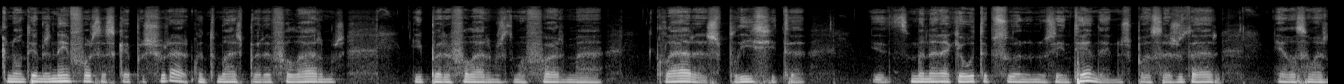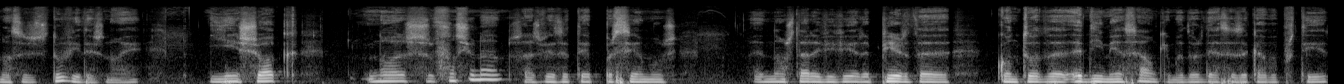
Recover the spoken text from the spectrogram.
que não temos nem força sequer para chorar, quanto mais para falarmos e para falarmos de uma forma clara, explícita, de maneira que a outra pessoa nos entenda e nos possa ajudar em relação às nossas dúvidas, não é? E em choque nós funcionamos, às vezes até parecemos não estar a viver a perda com toda a dimensão que uma dor dessas acaba por ter.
